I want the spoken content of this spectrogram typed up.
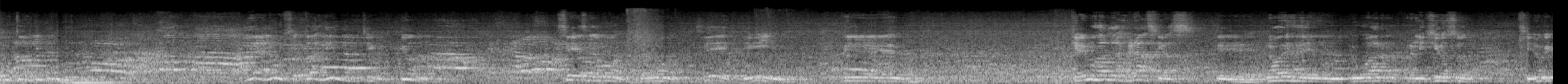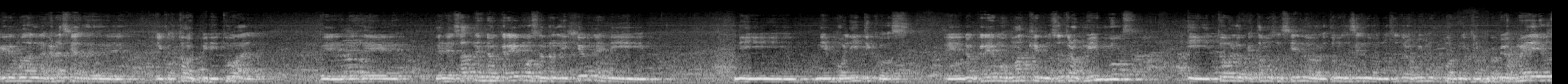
¿Somos todos lindas? Mira, Luz, todas lindas, chicos. ¿Qué onda? Sí, es el amor, el amor. Sí, divino. Eh, queremos dar las gracias, eh, no desde el lugar religioso, sino que queremos dar las gracias desde el costado espiritual. Eh, desde, desde Sartes no creemos en religiones ni, ni, ni en políticos, no creemos más que en nosotros mismos y todo lo que estamos haciendo lo estamos haciendo nosotros mismos por nuestros propios medios.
